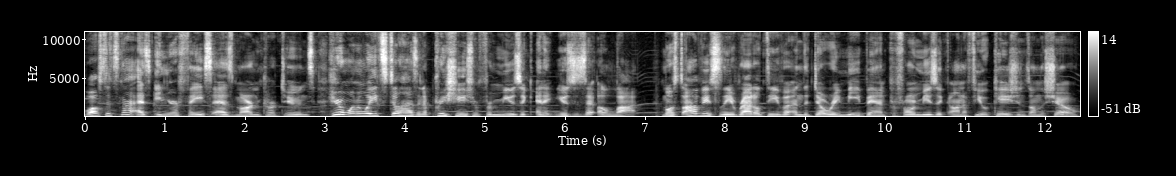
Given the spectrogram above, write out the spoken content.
Whilst it's not as in your face as modern cartoons, Hero 108 still has an appreciation for music and it uses it a lot. Most obviously, Rattle Diva and the Do Re Mi band perform music on a few occasions on the show,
